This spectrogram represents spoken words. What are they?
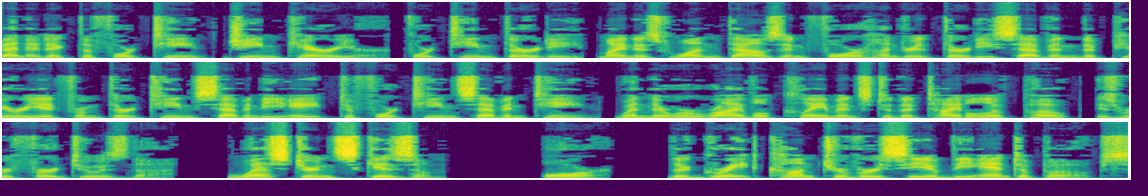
Benedict XIV Jean Carrier, 1430–1437 The period from 1378 to 1417, when there were rival claimants to the title of pope, is referred to as the «Western Schism» or «the Great Controversy of the Antipopes»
